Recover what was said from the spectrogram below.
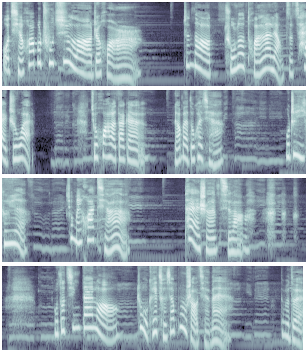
我钱花不出去了。这会儿真的除了团了两次菜之外，就花了大概两百多块钱。我这一个月就没花钱，太神奇了！我都惊呆了，这我可以存下不少钱呢，对不对？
